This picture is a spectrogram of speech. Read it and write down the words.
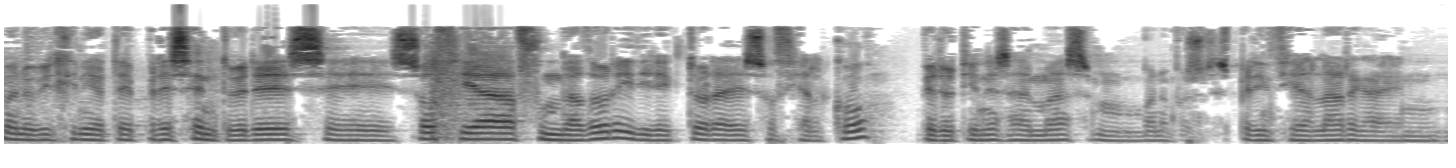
Bueno, Virginia, te presento. Eres eh, socia, fundadora y directora de Socialco, pero tienes además, mm, bueno, pues experiencia larga en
